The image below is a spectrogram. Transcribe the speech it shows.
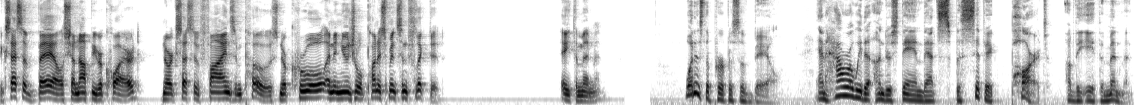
Excessive bail shall not be required, nor excessive fines imposed, nor cruel and unusual punishments inflicted. Eighth Amendment. What is the purpose of bail? And how are we to understand that specific part of the Eighth Amendment?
